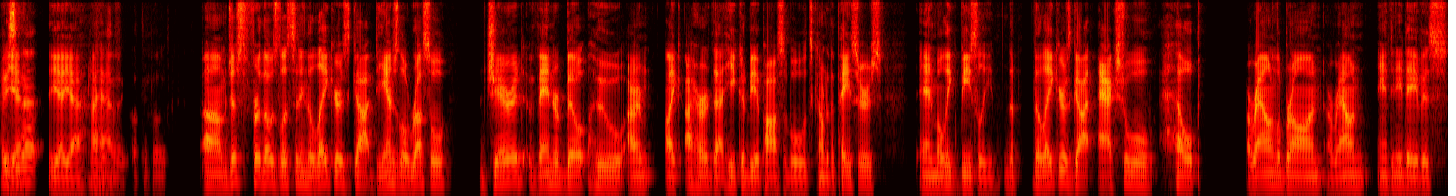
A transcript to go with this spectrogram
Have you yeah. seen that? Yeah, yeah, And I have. like, what the fuck? Um, just for those listening, the Lakers got D'Angelo Russell, Jarred Vanderbilt, who I'm like I heard that he could be a possible to come to the Pacers, and Malik Beasley. The the Lakers got actual help around LeBron, around Anthony Davis.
